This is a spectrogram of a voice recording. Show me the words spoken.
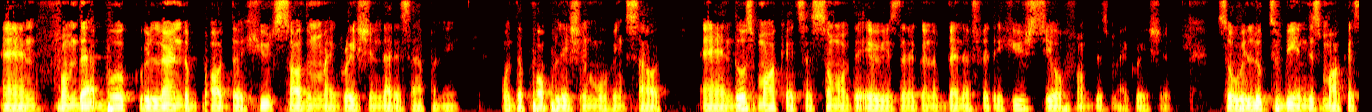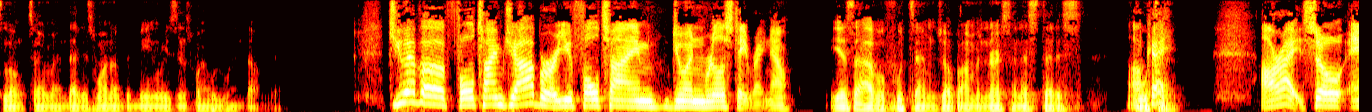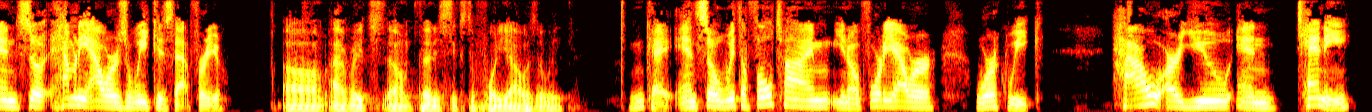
And from that book, we learned about the huge southern migration that is happening with the population moving south. And those markets are some of the areas that are going to benefit a huge deal from this migration. So we look to be in these markets long term, and that is one of the main reasons why we went down there. Do you have a full time job, or are you full time doing real estate right now? Yes, I have a full time job. I'm a nurse anesthetist. Okay. All right. So, and so, how many hours a week is that for you? Um, average um, 36 to 40 hours a week. Okay. And so with a full time, you know, 40 hour work week, how are you and Tenny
